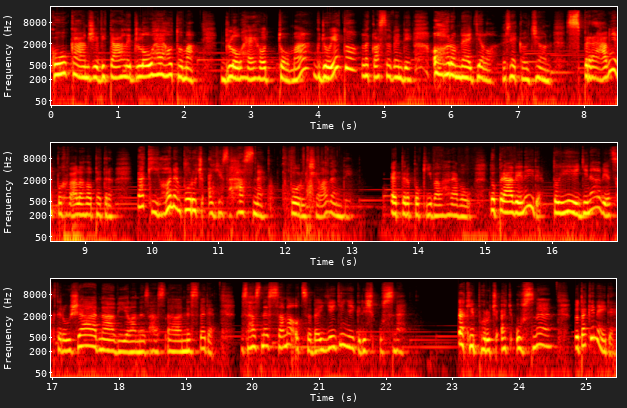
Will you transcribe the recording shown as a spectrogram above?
Koukám, že vytáhli dlouhého Toma. Dlouhého Toma? Kdo je to? lekla se Wendy. Ohromné dělo, řekl John. Správně, pochválil ho Petr. Tak jí honem poruč a je zhasne, poručila Wendy. Petr pokýval hravou. To právě nejde. To je jediná věc, kterou žádná víla nezhas, uh, nesvede. Zhasne sama od sebe jedině, když usne. Taky poruč, ať usne. To taky nejde.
